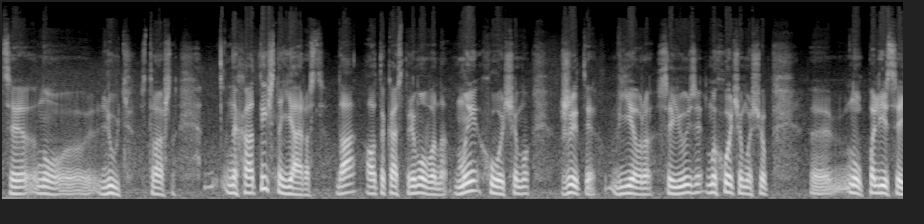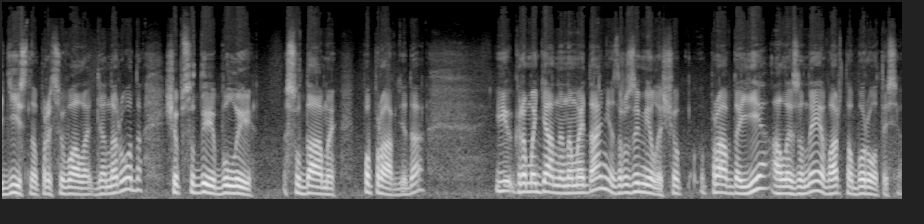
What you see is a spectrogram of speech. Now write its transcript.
це ну, лють страшно. Не хаотична ярость, да? а от така спрямована. Ми хочемо жити в Євросоюзі. Ми хочемо, щоб ну, поліція дійсно працювала для народу, щоб суди були судами по правді. Да? І громадяни на Майдані зрозуміли, що правда є, але за неї варто боротися.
